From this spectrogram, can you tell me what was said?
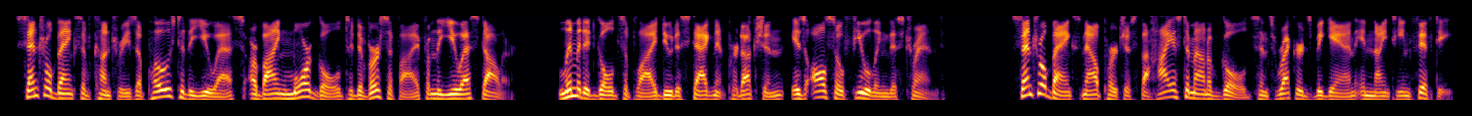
Central banks of countries opposed to the U.S. are buying more gold to diversify from the U.S. dollar. Limited gold supply due to stagnant production is also fueling this trend. Central banks now purchase the highest amount of gold since records began in 1950,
